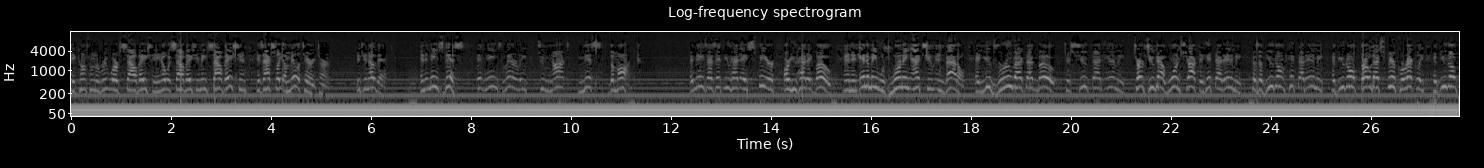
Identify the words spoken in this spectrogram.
It comes from the root word salvation. You know what salvation means? Salvation is actually a military term. Did you know that? And it means this it means literally to not miss the mark. It means as if you had a spear or you had a bow and an enemy was running at you in battle and you drew back that bow to shoot that enemy. Church, you got one shot to hit that enemy because if you don't hit that enemy, if you don't throw that spear correctly, if you don't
